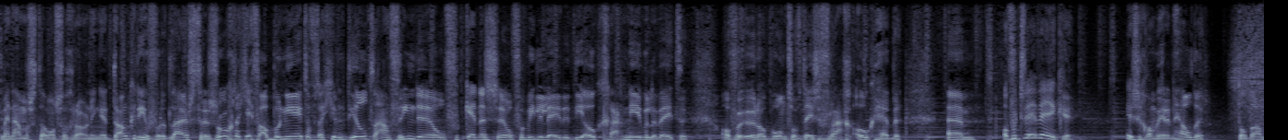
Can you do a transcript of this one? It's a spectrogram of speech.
Mijn naam is Thomas van Groningen. Dank jullie voor het luisteren. Zorg dat je even abonneert of dat je hem deelt aan vrienden of kennissen of familieleden die ook graag meer willen weten over eurobonds of deze vraag ook hebben. Um, over twee weken is er gewoon weer een helder. Tot dan.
